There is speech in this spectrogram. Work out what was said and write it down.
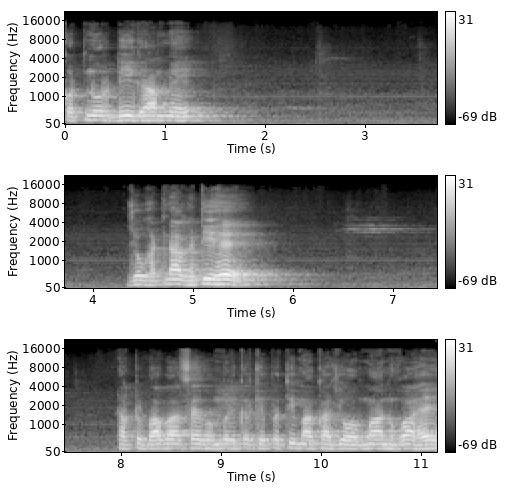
कोटनूर डी ग्राम में जो घटना घटी है, डॉक्टर बाबा साहेब अंबेडकर के प्रतिमा का जो अवमान हुआ है,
